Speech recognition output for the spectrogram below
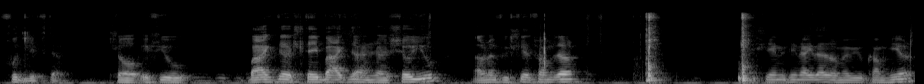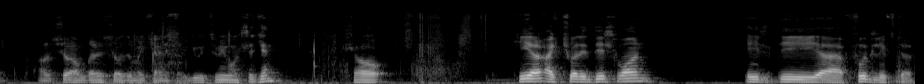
foot lifter. So if you back there, stay back there, and I'll show you. I don't know if you see it from there. You see anything like that, or maybe you come here. I'll show, I'm gonna show the mechanical. Give it to me one second. So here, actually this one is the uh, foot lifter,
